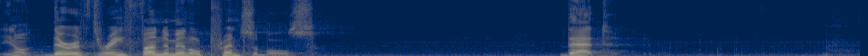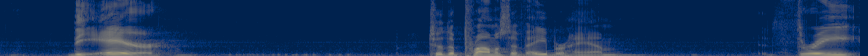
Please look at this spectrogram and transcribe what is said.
you know, there are three fundamental principles that the heir to the promise of Abraham three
